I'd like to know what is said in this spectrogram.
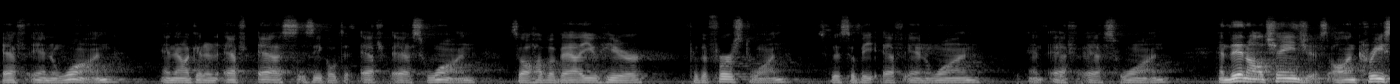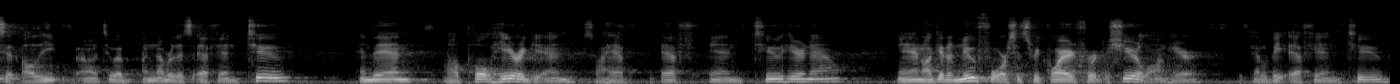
Fn1 and I'll get an Fs is equal to Fs1. So I'll have a value here for the first one. So this will be Fn1 and Fs1. And then I'll change this. I'll increase it. I'll uh, to a, a, number that's Fn2. And then I'll pull here again. So I have Fn2 here now. And I'll get a new force that's required for it to shear along here. That'll be Fn2.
